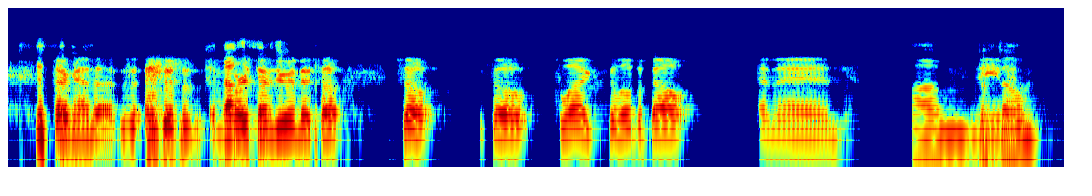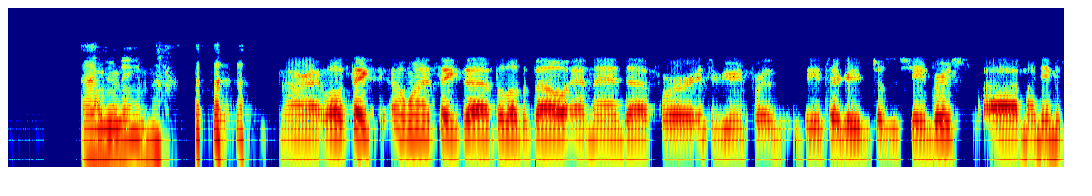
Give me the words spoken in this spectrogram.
sorry, man. That, this is the first time doing this. So so so plug Below the Belt and then Um, the Name it. film and your name. All right. Well, thank I want to thank uh, Below the Belt and then uh, for interviewing for the integrity of Joseph Chambers. Uh, my name is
